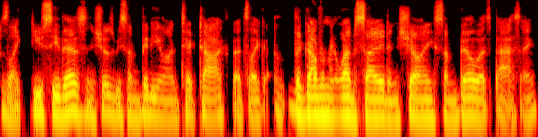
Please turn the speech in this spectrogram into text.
was like, "Do you see this?" and shows me some video on TikTok that's like the government website and showing some bill that's passing.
